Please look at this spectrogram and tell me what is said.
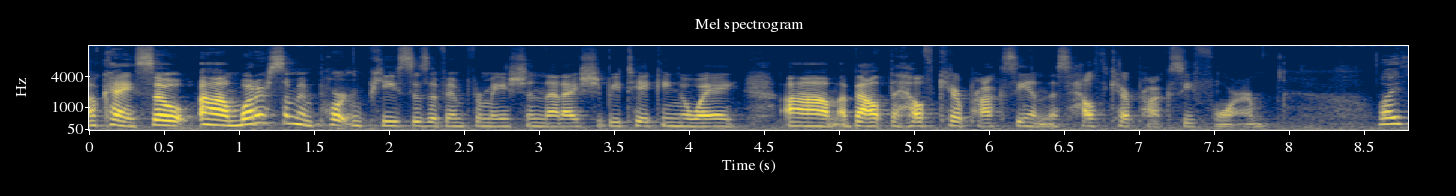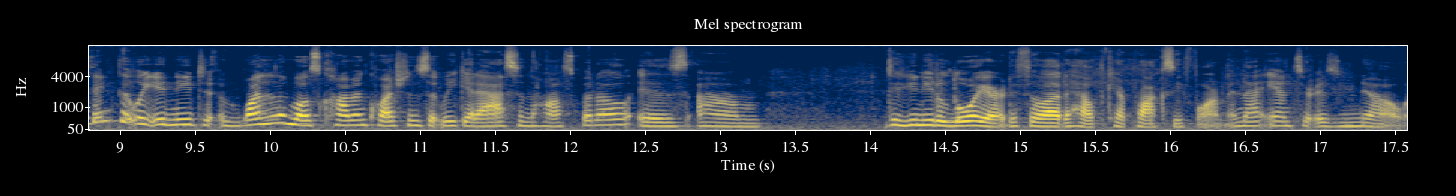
Okay, so um, what are some important pieces of information that I should be taking away um, about the healthcare proxy and this healthcare proxy form? Well, I think that what you need to, one of the most common questions that we get asked in the hospital is, um, do you need a lawyer to fill out a healthcare proxy form? And that answer is no.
